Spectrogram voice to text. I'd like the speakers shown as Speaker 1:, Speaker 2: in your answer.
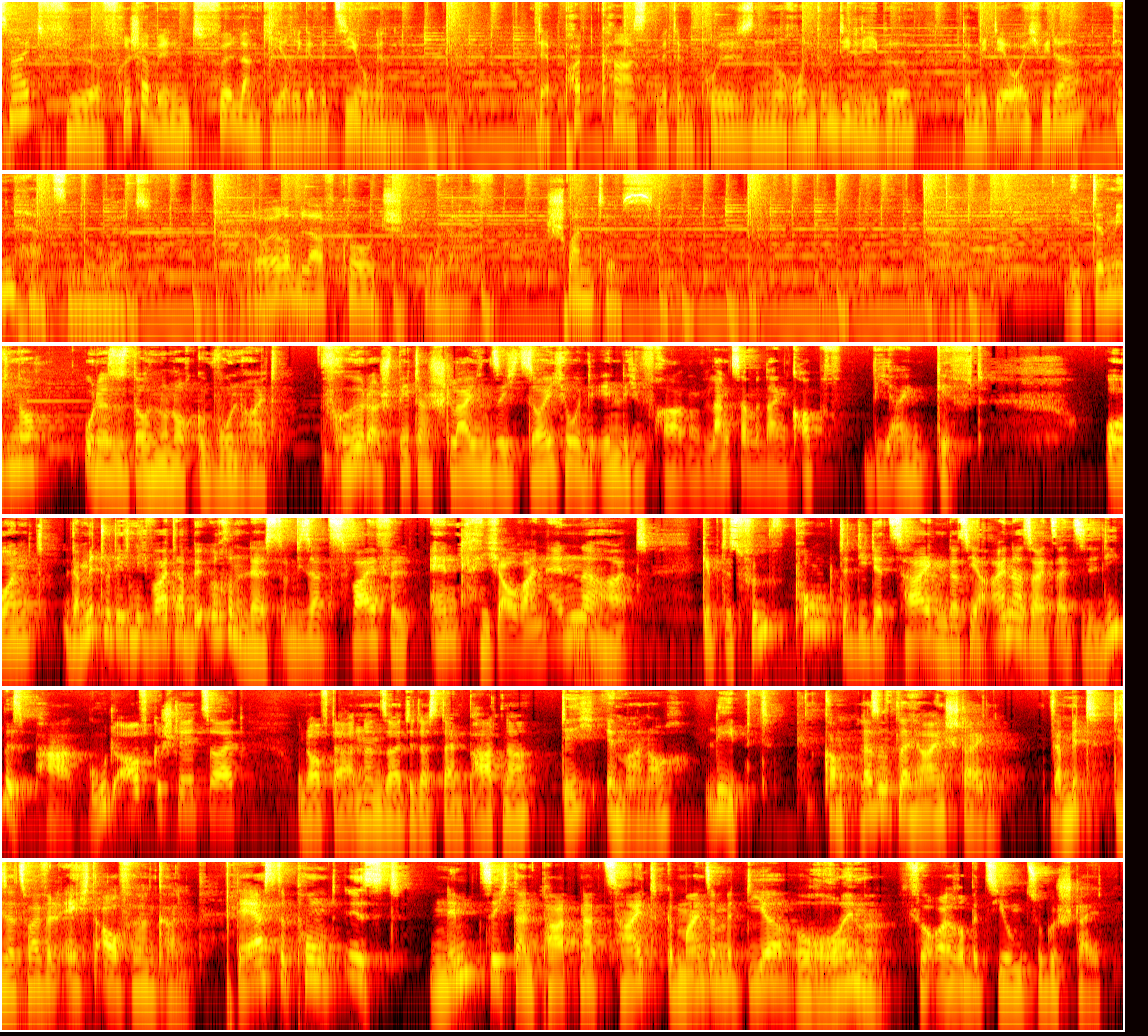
Speaker 1: Zeit für frischer Wind für langjährige Beziehungen. Der Podcast mit Impulsen rund um die Liebe, damit ihr euch wieder im Herzen berührt. Mit eurem Love Coach Olaf Schwantes. Liebt ihr mich noch oder ist es doch nur noch Gewohnheit? Früher oder später schleichen sich solche und ähnliche Fragen langsam in deinen Kopf wie ein Gift. Und damit du dich nicht weiter beirren lässt und dieser Zweifel endlich auch ein Ende hat, gibt es fünf Punkte, die dir zeigen, dass ihr einerseits als Liebespaar gut aufgestellt seid und auf der anderen Seite, dass dein Partner dich immer noch liebt. Komm, lass uns gleich einsteigen, damit dieser Zweifel echt aufhören kann. Der erste Punkt ist, nimmt sich dein Partner Zeit, gemeinsam mit dir Räume für eure Beziehung zu gestalten.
